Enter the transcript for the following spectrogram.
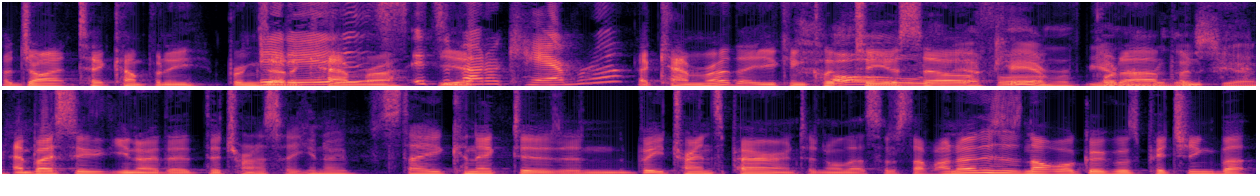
A giant tech company brings It out a is? camera. It's Yeah. about a camera. a camera that you can clip to Oh, yourself okay, or rem- put I up. remember And, yeah. and basically, you know, they're, they're trying to say, you know, stay connected and be transparent and all that sort of stuff. I know this is not what Google's pitching, but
